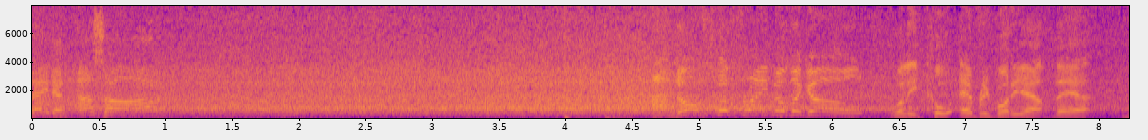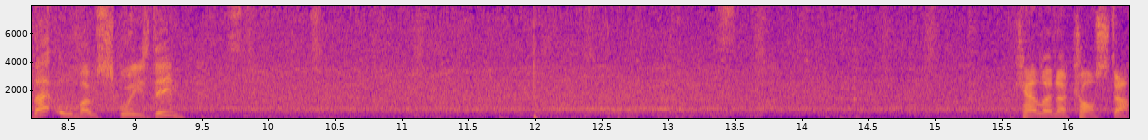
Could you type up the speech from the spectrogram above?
Eden Hazard. And off the frame of the goal. Well, he caught everybody out there. That almost squeezed in. Kellyn Acosta.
